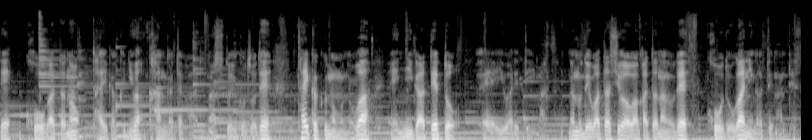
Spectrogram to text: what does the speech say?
で高型の体格には寒型がありますということで体格のものは、えー、苦手と、えー、言われています。なので私は和型なので行動が苦手なんです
